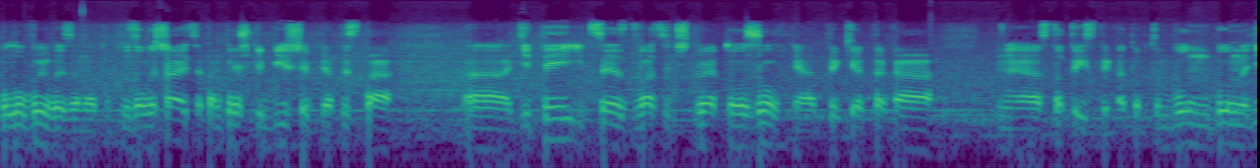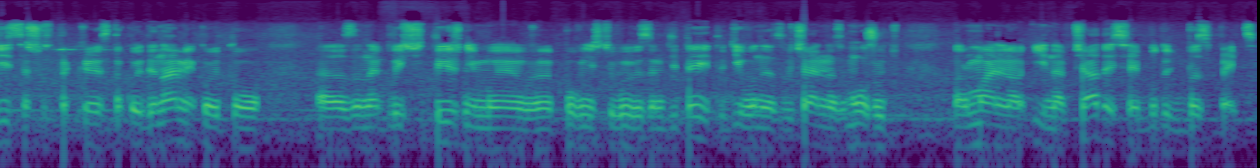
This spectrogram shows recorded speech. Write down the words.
було вивезено. Тобто залишається там трошки більше 500 е, дітей, і це з 24 жовтня. Таке така е, статистика. Тобто будемо надіятися, що з таке з такою динамікою, то е, за найближчі тижні ми вже повністю вивеземо дітей. і Тоді вони звичайно зможуть нормально і навчатися, і будуть в безпеці.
